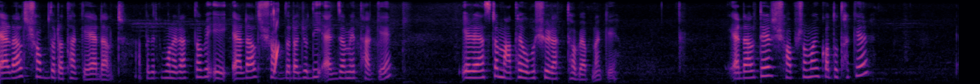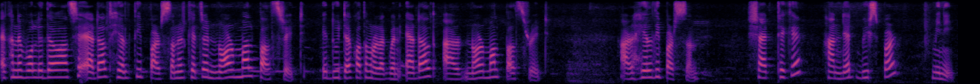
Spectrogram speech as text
অ্যাডাল্ট শব্দটা থাকে, অ্যাডাল্ট, আপনাদেরকে মনে রাখতে হবে, এই অ্যাডাল্ট শব্দটা যদি এক্সামে থাকে, এর রেঞ্জটা মাথায় অবশ্যই রাখতে হবে আপনাকে। অ্যাডাল্টের সবসময় কত থাকে? এখানে বলে দেওয়া আছে, অ্যাডাল্ট হেলথি পার্সনের ক্ষেত্রে নর্মাল পালস রেট। এই দুইটা কথা মনে রাখবেন, অ্যাডাল্ট আর নর্মাল পালস রেট। আর হেলদি পার্সন ষাট থেকে হান্ড্রেড বিটস পার মিনিট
